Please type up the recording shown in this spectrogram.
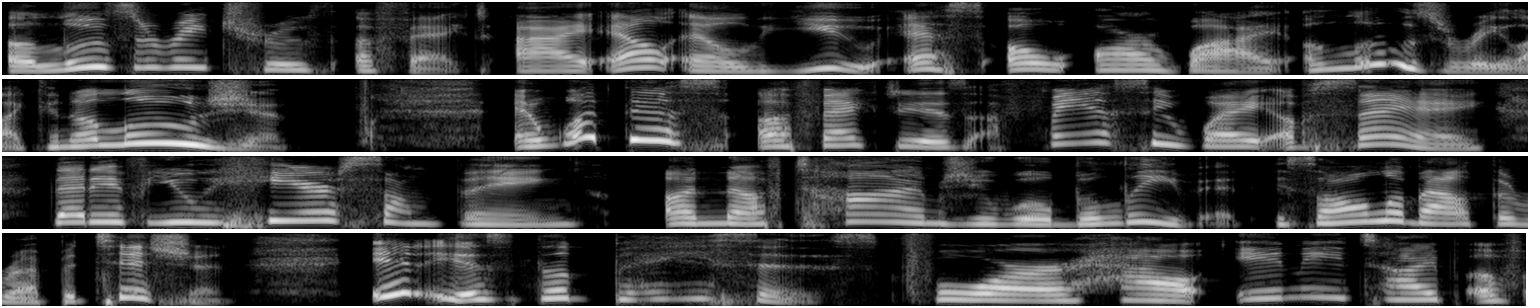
Illusory truth effect. I L L U S O R Y. Illusory, like an illusion. And what this effect is a fancy way of saying that if you hear something enough times, you will believe it. It's all about the repetition. It is the basis for how any type of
